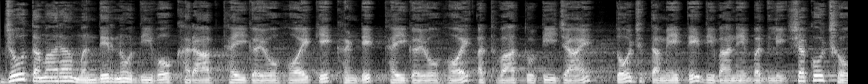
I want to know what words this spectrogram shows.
જો તમારા મંદિરનો દીવો ખરાબ થઈ ગયો હોય કે ખંડિત થઈ ગયો હોય અથવા તૂટી જાય, તો જ તમે તે દીવાને બદલી શકો છો.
